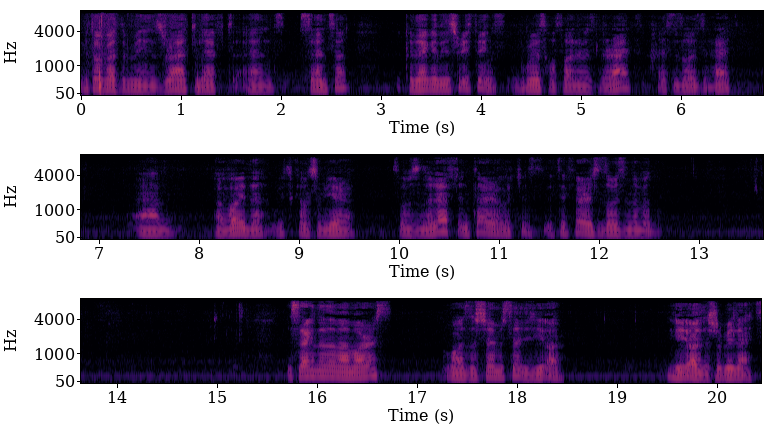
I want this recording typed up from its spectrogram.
We talk about the means right, left, and center. Connecting these three things. Gemilas Chasadim is the right, Chesed is always the right. Um, Avoida, which comes from Yira, is always on the left, and Torah, which is the Tiferes, is always in the middle. The second of the Mamaris was Hashem said. Yehi Or, there should be light.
